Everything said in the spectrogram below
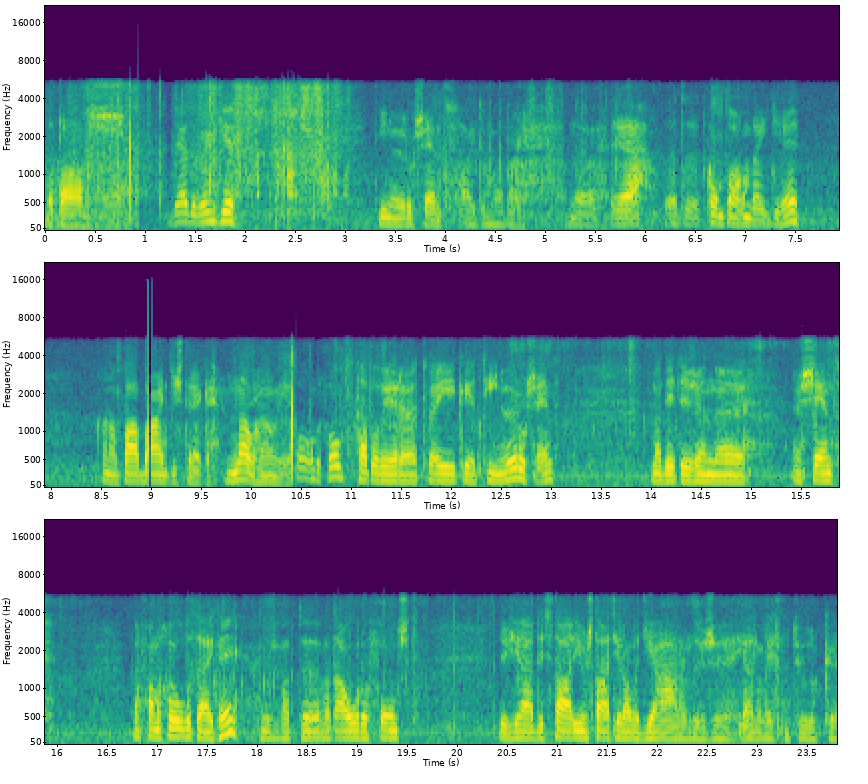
Batavus. Derde muntje. 10 eurocent uit de modder. Nou, ja, het, het, komt toch een beetje, hè. We gaan een paar baantjes trekken. Nou, we gaan weer. Volgende vondst gaat alweer uh, twee keer 10 eurocent. Maar dit is een, een cent van de gulden tijd, hè. Dus wat, wat oudere vondst. Dus ja, dit stadion staat hier al wat jaren. Dus uh, ja, er ligt natuurlijk uh,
